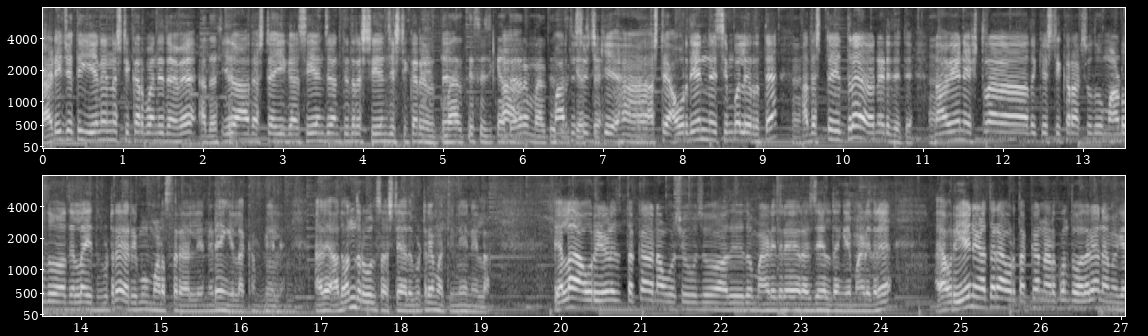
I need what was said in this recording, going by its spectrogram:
ಗಾಡಿ ಜೊತೆಗೆ ಏನೇನು ಸ್ಟಿಕ್ಕರ್ ಬಂದಿದ್ದಾವೆ ಅದಷ್ಟೇ. ಈಗ ಸಿ ಎನ್ ಜಿ ಅಂತಿದ್ರೆ ಸಿ ಎನ್ ಜಿ ಸ್ಟಿಕ್ಕರ್ ಇರುತ್ತೆ. ಸುಜುಕಿ ಅಂತಂದ್ರೆ ಮಾರುತಿ ಮಾರುತಿ ಸುಜುಕಿ ಅಷ್ಟೇ. ಸುಜುಕಿ ಹಾ ಅಷ್ಟೇ. ಅವ್ರದ್ದೇನ್ ಸಿಂಬಲ್ ಇರುತ್ತೆ ಅದಷ್ಟೇ ಇದ್ರೆ ನಡೀತೈತೆ. ನಾವೇನ್ ಎಕ್ಸ್ಟ್ರಾ ಅದಕ್ಕೆ ಸ್ಟಿಕ್ಕರ್ ಹಾಕ್ಸೋದು ಮಾಡೋದು ಅದೆಲ್ಲ ಇದ್ಬಿಟ್ರೆ ರಿಮೂವ್ ಮಾಡಿಸ್ತಾರೆ ಅಲ್ಲಿ ನಡೆಯಂಗಿಲ್ಲ ಕಂಪ್ನಿಯಲ್ಲಿ ಅದೇ ಅದೊಂದು ರೂಲ್ಸ್ ಅಷ್ಟೇ ಅದು ಬಿಟ್ರೆ ಮತ್ತೆ ಇನ್ನೇನಿಲ್ಲ ಎಲ್ಲ ಅವ್ರು ಹೇಳಿದ ತಕ್ಕ ನಾವು ಶೂಸು ಅದು ಇದು ಮಾಡಿದರೆ ರಜೆ ಇಲ್ದಂಗೆ ಮಾಡಿದರೆ ಅವ್ರು ಏನು ಹೇಳ್ತಾರೆ ಅವ್ರ ತಕ್ಕ ನಡ್ಕೊಂತ ಹೋದರೆ ನಮಗೆ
